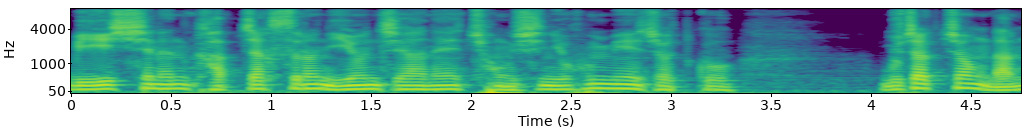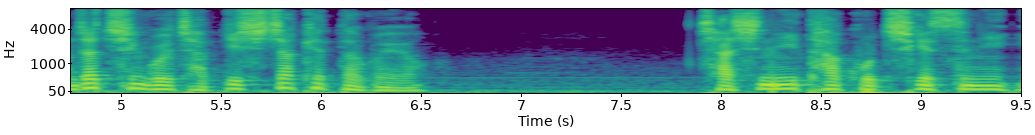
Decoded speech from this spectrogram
미 씨는 갑작스런 이혼 제안에 정신이 혼미해졌고 무작정 남자친구를 잡기 시작했다고 해요. 자신이 다 고치겠으니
